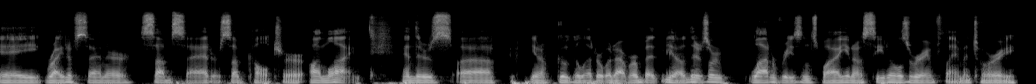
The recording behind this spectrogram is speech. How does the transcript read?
a right of center subset or subculture online, and there's uh, you know Google it or whatever. But you know there's a lot of reasons why you know seed oils are very inflammatory.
